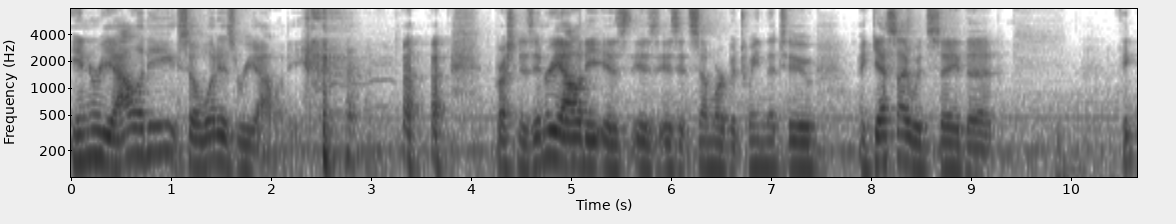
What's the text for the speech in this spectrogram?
in reality, so what is reality? question is in reality is is is it somewhere between the two i guess i would say that i think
